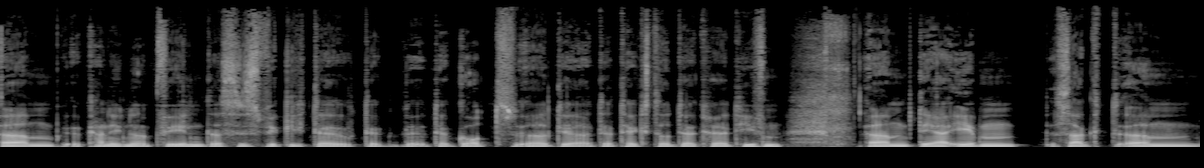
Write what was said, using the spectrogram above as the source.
Ähm, kann ich nur empfehlen. Das ist wirklich der, der, der Gott äh, der, der Texter, der Kreativen, ähm, der eben sagt, ähm,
